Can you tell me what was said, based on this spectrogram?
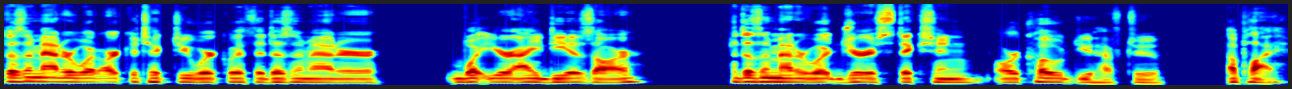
Doesn't matter what architect you work with, it doesn't matter what your ideas are, it doesn't matter what jurisdiction or code you have to apply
